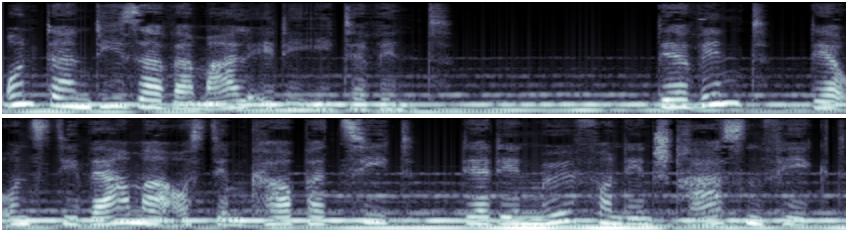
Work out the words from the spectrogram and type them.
Und dann dieser Vermaledeite-Wind. Der Wind, der uns die Wärme aus dem Körper zieht, der den Müll von den Straßen fegt,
